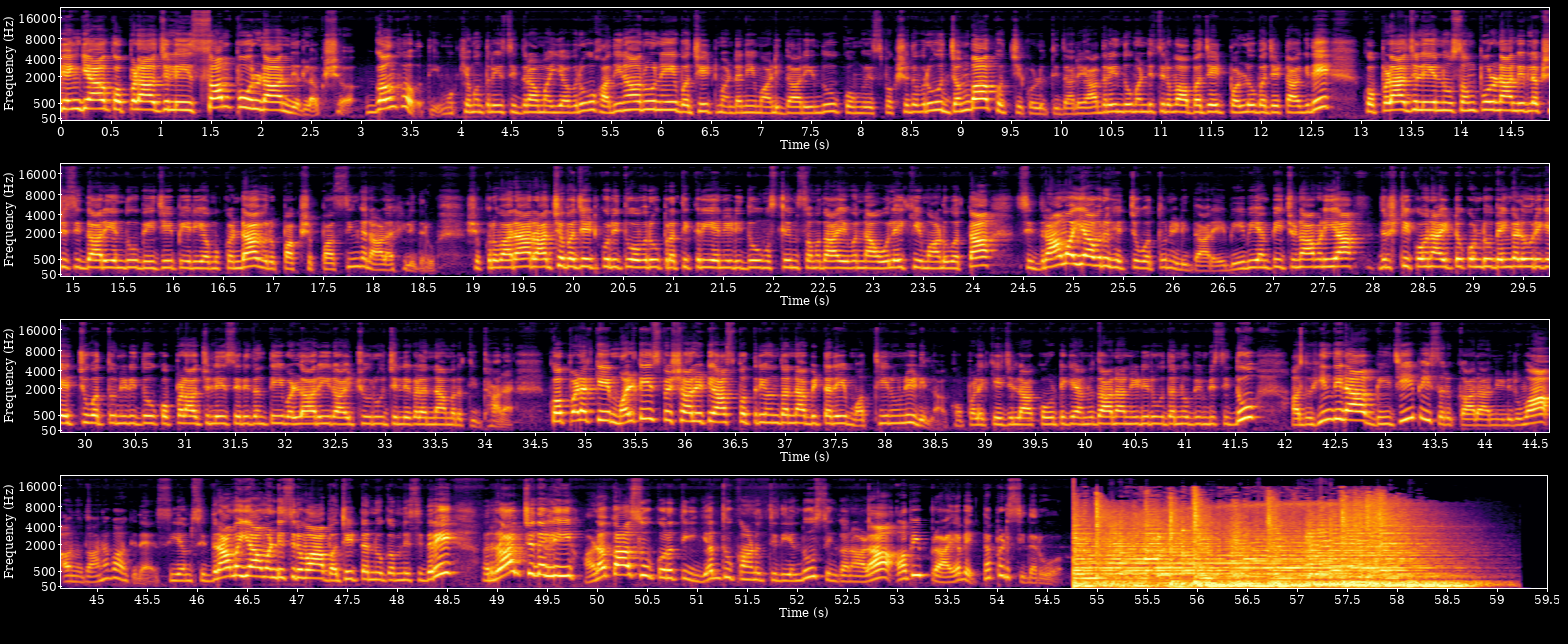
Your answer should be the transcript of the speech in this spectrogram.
ವ್ಯಂಗ್ಯ, ಕೊಪ್ಪಳ ಜಿಲ್ಲೆ ಸಂಪೂರ್ಣ ನಿರ್ಲಕ್ಷ್ಯ. ಗಂಗಾವತಿ ಮುಖ್ಯಮಂತ್ರಿ ಸಿದ್ದರಾಮಯ್ಯ ಅವರು ಹದಿನಾರನೇ ಬಜೆಟ್ ಮಂಡನೆ ಮಾಡಿದ್ದಾರೆ ಎಂದು ಕಾಂಗ್ರೆಸ್ ಪಕ್ಷದವರು ಜಂಬಾ ಕೊಚ್ಚಿಕೊಳ್ಳುತ್ತಿದ್ದಾರೆ. ಆದರೆ ಇಂದು ಮಂಡಿಸಿರುವ ಬಜೆಟ್ ಪಳ್ಳು ಬಜೆಟ್ ಆಗಿದೆ. ಕೊಪ್ಪಳ ಜಿಲ್ಲೆಯನ್ನು ಸಂಪೂರ್ಣ ನಿರ್ಲಕ್ಷಿಸಿದ್ದಾರೆ ಎಂದು ಬಿಜೆಪಿ ಹಿರಿಯ ಮುಖಂಡ ವಿರೂಪಾಕ್ಷಪ್ಪ ಸಿಂಗನಾಳ ಹೇಳಿದರು. ಶುಕ್ರವಾರ ರಾಜ್ಯ ಬಜೆಟ್ ಕುರಿತು ಅವರು ಪ್ರತಿಕ್ರಿಯೆ ನೀಡಿದ್ದು, ಮುಸ್ಲಿಂ ಸಮುದಾಯವನ್ನು ಓಲೈಕೆ ಮಾಡುವತ್ತ ಸಿದ್ದರಾಮಯ್ಯ ಅವರು ಹೆಚ್ಚು ಒತ್ತು ನೀಡಿದ್ದಾರೆ. ಬಿಬಿಎಂಪಿ ಚುನಾವಣೆಯ ದೃಷ್ಟಿಕೋನ ಇಟ್ಟುಕೊಂಡು ಬೆಂಗಳೂರಿಗೆ ಹೆಚ್ಚು ಒತ್ತು ನೀಡಿದ್ದು ಕೊಪ್ಪಳ ಜಿಲ್ಲೆ ಸೇರಿದಂತೆ ಬಳ್ಳಾರಿ, ರಾಯಚೂರು ಜಿಲ್ಲೆಗಳನ್ನ ಮರೆತಿದ್ದಾರೆ. ಕೊಪ್ಪಳಕ್ಕೆ ಮಲ್ಟಿ ಸ್ಪೆಷಾಲಿಟಿ ಆಸ್ಪತ್ರೆಯೊಂದನ್ನ ಬಿಟ್ಟರೆ ಮತ್ತೇನೂ ನೀಡಿಲ್ಲ. ಕೊಪ್ಪಳಕ್ಕೆ ಜಿಲ್ಲಾ ಕೋರ್ಟ್ಗೆ ಅನುದಾನ ನೀಡಿರುವುದನ್ನು ಬಿಂಬಿಸಿದ್ದು, ಅದು ಹಿಂದಿನ ಬಿಜೆಪಿ ಸರ್ಕಾರ ನೀಡಿರುವ ಅನುದಾನವಾಗಿದೆ. ಸಿಎಂ ಸಿದ್ದರಾಮಯ್ಯ ಮಂಡಿಸಿರುವ ಬಜೆಟ್ ಅನ್ನು ಗಮನಿಸಿದರೆ, ರಾಜ್ಯದಲ್ಲಿ ಹಣಕಾಸು ಕೊರತೆ ಎದ್ದು ಕಾಣುತ್ತಿದೆ ಎಂದು ಸಿಂಗನಾಳ ಅಭಿಪ್ರಾಯ ವ್ಯಕ್ತಪಡಿಸಿದರು.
